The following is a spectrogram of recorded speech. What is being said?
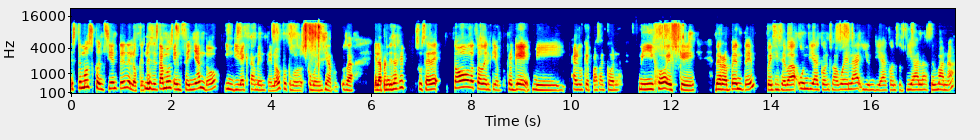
estemos conscientes de lo que les estamos enseñando indirectamente, ¿no? Porque como, decía, o sea, el aprendizaje sucede todo, todo el tiempo. Creo que mi, algo que pasa con mi hijo es que de repente pues si se va un día con su abuela y un día con su tía a la semana,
